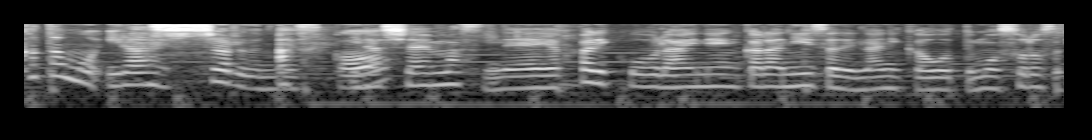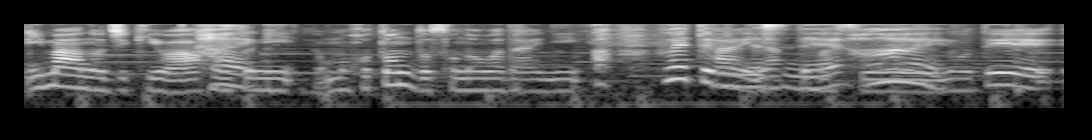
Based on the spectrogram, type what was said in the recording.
方もいらっしゃるんですか、はい、いらっしゃいますね。やっぱりこう来年から NISA で何かをってもうそろそろ今の時期は本当にもうほとんどその話題に、はい、増えてるんですね、なってますので。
